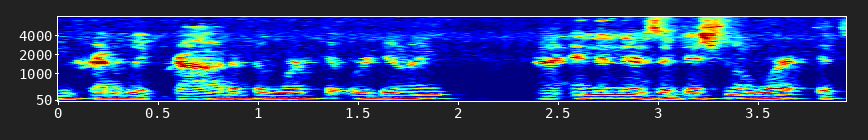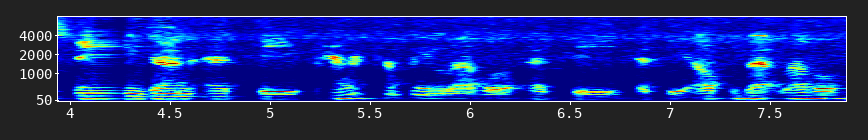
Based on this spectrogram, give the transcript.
incredibly proud of the work that we're doing. Uh, and then there's additional work that's being done at the parent company level, at the at the Alphabet level,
